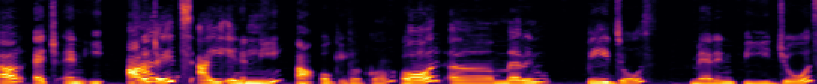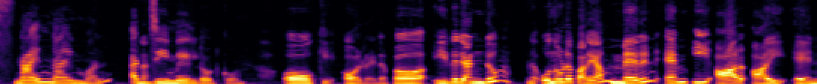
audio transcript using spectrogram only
R H N E R R H I N N E E ah okay dot com or Merin P Jose Merin P Jose nine nine one at Gmail dot com okay alright അപ്പൊ ഇത് രണ്ടും ഒന്നുകൂടെ പറയാം. Merin M E R I N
